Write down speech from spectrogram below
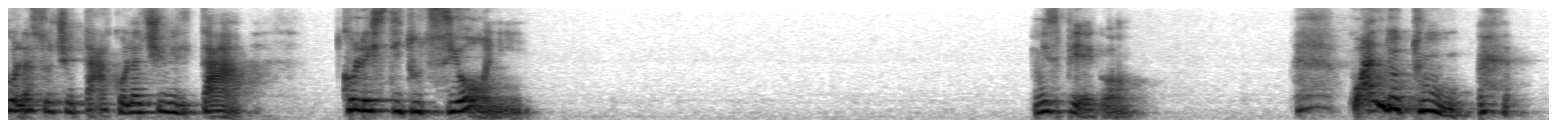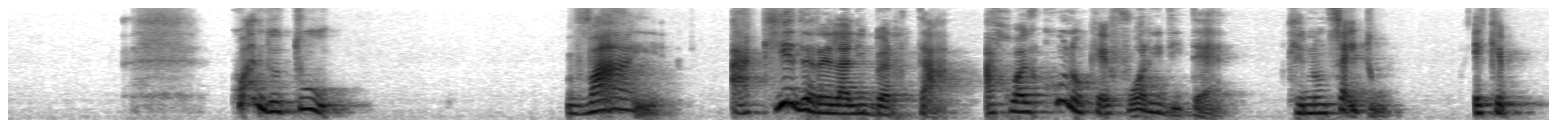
con la società, con la civiltà, con le istituzioni. Mi spiego? Quando tu, quando tu vai a chiedere la libertà a qualcuno che è fuori di te, che non sei tu e che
